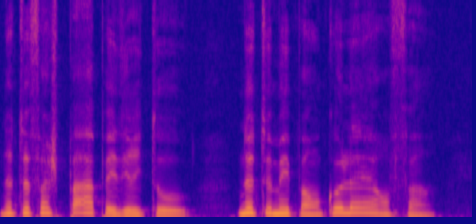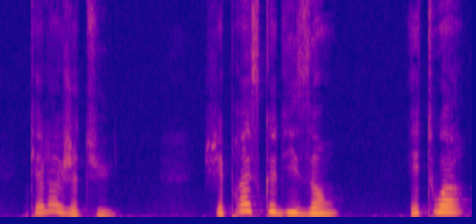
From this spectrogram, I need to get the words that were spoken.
Ne te fâche pas, Pedrito. Ne te mets pas en colère, enfin. Quel âge as-tu? J'ai presque dix ans. Et toi?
